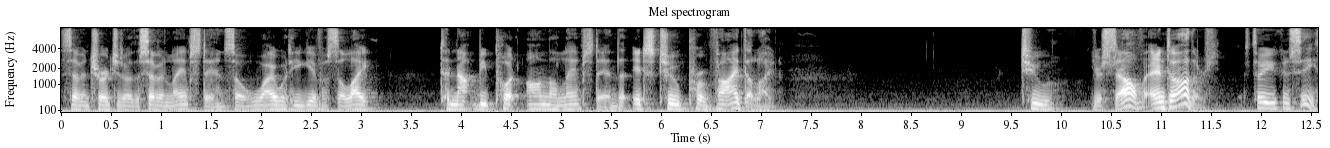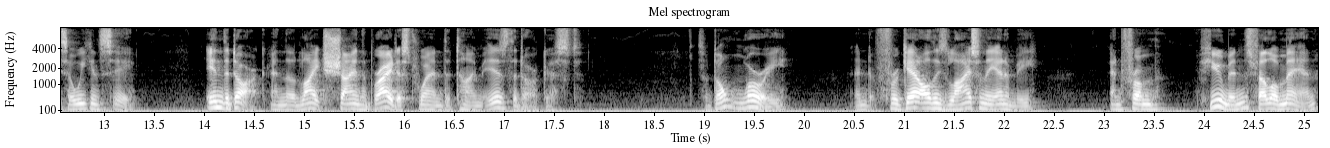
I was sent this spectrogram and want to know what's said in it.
Seven churches are the seven lampstands. So why would he give us a light to not be put on the lampstand? It's to provide the light to yourself and to others so you can see, so we can see in the dark. And the light shine the brightest when the time is the darkest. So don't worry and forget all these lies from the enemy and from humans, fellow man,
